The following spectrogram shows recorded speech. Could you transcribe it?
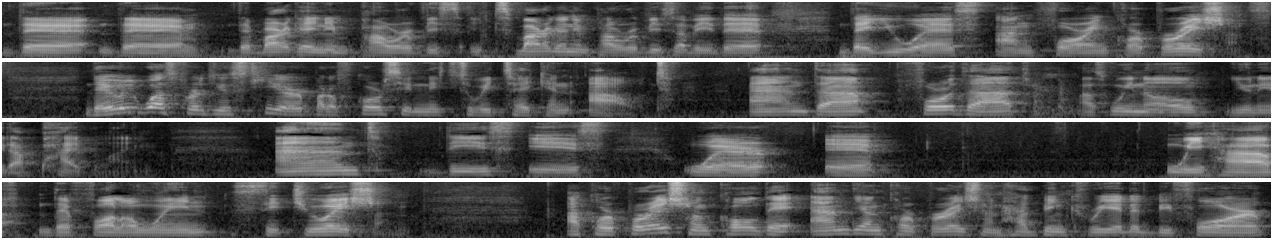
the the, the bargaining power vis its bargaining power vis-a-vis the the U.S. and foreign corporations. The oil was produced here, but of course it needs to be taken out. And uh, for that, as we know, you need a pipeline. And this is where uh, we have the following situation. A corporation called the Andean Corporation had been created before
